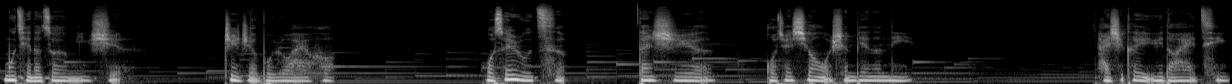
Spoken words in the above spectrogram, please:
目前的座右铭是“智者不入爱河”。我虽如此，但是我却希望我身边的你，还是可以遇到爱情，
